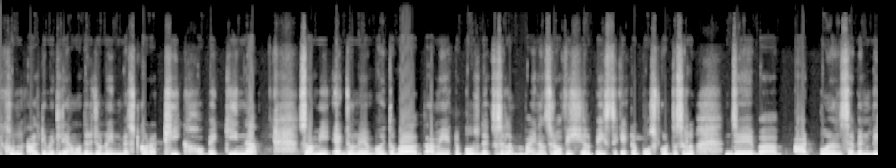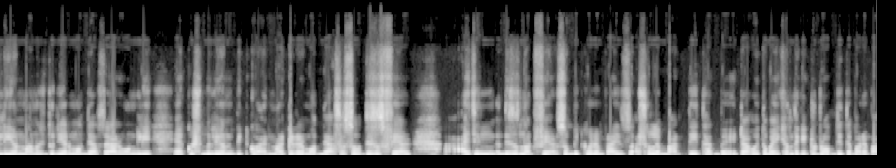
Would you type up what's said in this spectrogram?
এখন আলটিমেটলি আমাদের জন্য ইনভেস্ট করা ঠিক হবে কি না? সো আমি একজনে হয়তো বা আমি একটা পোস্ট দেখতেছিলাম বাইন্যান্সের অফিসিয়াল পেজ থেকে একটা পোস্ট করতেছিল যে আট পয়েন্ট সেভেন বিলিয়ন মানুষ দুনিয়ার মধ্যে আছে আর অনলি একুশ মিলিয়ন বিটকয়েন মার্কেটের মধ্যে আছে। So this is fair I think this is not fair so বিটকয়েনের প্রাইস আসলে বাড়তেই থাকবে। এটা হয়তো বা এখান থেকে একটু ড্রপ দিতে পারে বা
